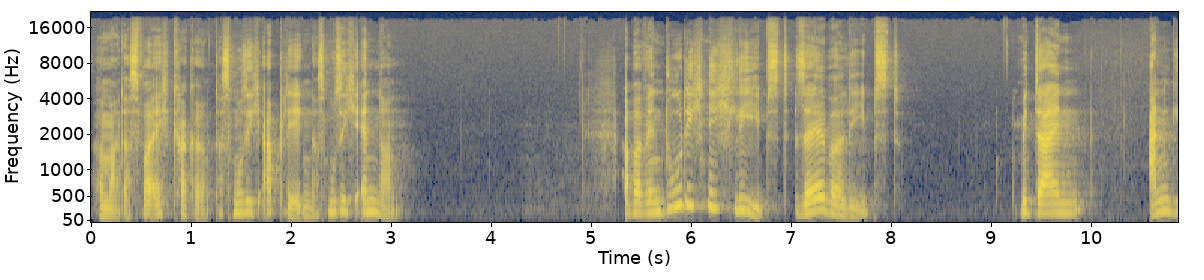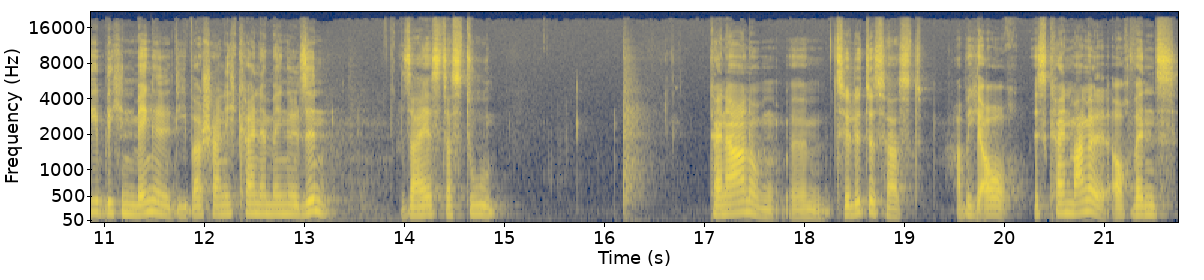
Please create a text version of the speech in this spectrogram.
hör mal, das war echt kacke, das muss ich ablegen, das muss ich ändern. Aber wenn du dich nicht liebst, selber liebst, mit deinen angeblichen Mängel, die wahrscheinlich keine Mängel sind, sei es, dass du, keine Ahnung, ähm, Zellitis hast, habe ich auch, ist kein Mangel, auch wenn es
